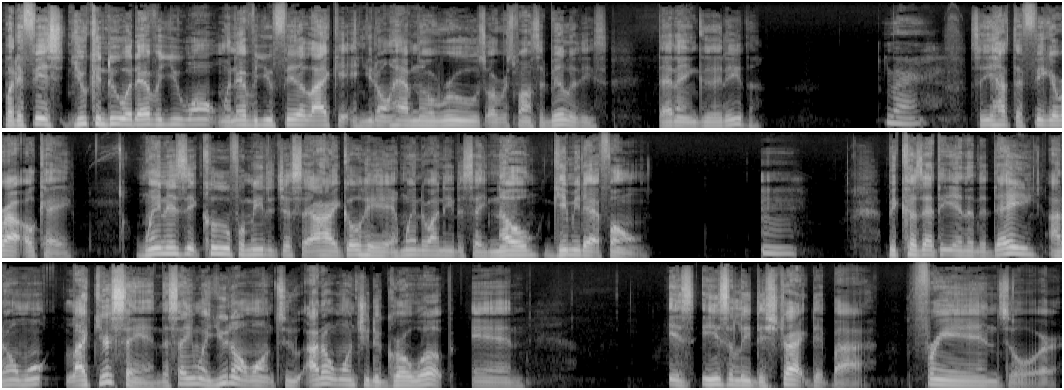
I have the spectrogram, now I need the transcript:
But if it's you can do whatever you want whenever you feel like it and you don't have no rules or responsibilities, that ain't good either. right. So you have to figure out, okay, when is it cool for me to just say, all right, go ahead, and when do I need to say, no, give me that phone? Mm. Because at the end of the day, I don't want, like you're saying, the same way you don't want to, I don't want you to grow up and is easily distracted by friends or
